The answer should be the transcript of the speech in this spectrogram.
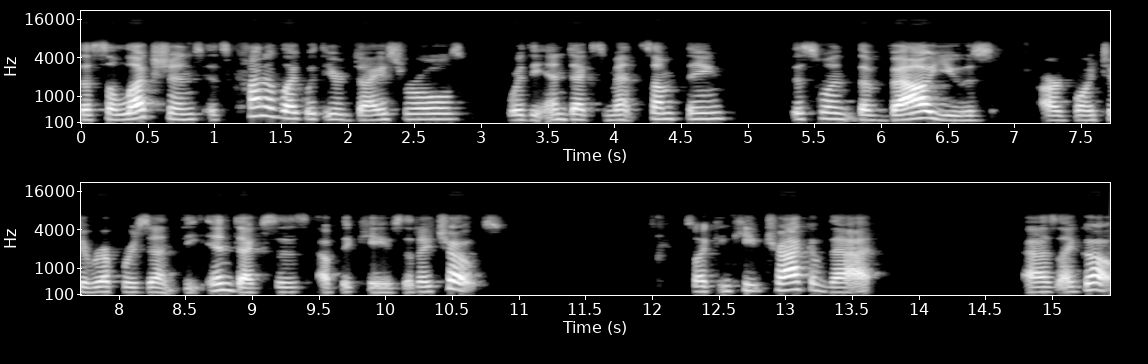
the selections, it's kind of like with your dice rolls where the index meant something. This one, the values are going to represent the indexes of the caves that I chose. So I can keep track of that as I go.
